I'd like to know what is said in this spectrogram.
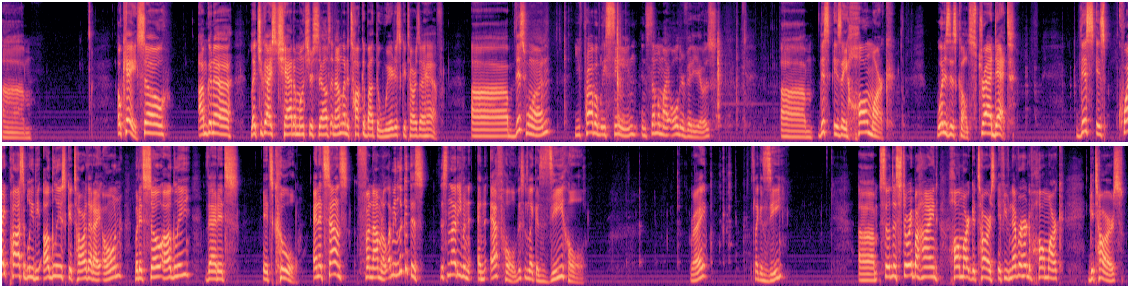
Um. Okay, so I'm gonna let you guys chat amongst yourselves, and I'm to talk about the weirdest guitars I have. Uh, this one you've probably seen in some of my older videos. Um, this is a Hallmark. What is this called? Stradette. This is quite possibly the ugliest guitar that I own, but it's so ugly that it's it's cool. And it sounds phenomenal. I mean, look at this. This is not even an F hole. This is like a Z hole. Right? It's like a Z. Um, so the story behind Hallmark guitars, if you've never heard of Hallmark guitars,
